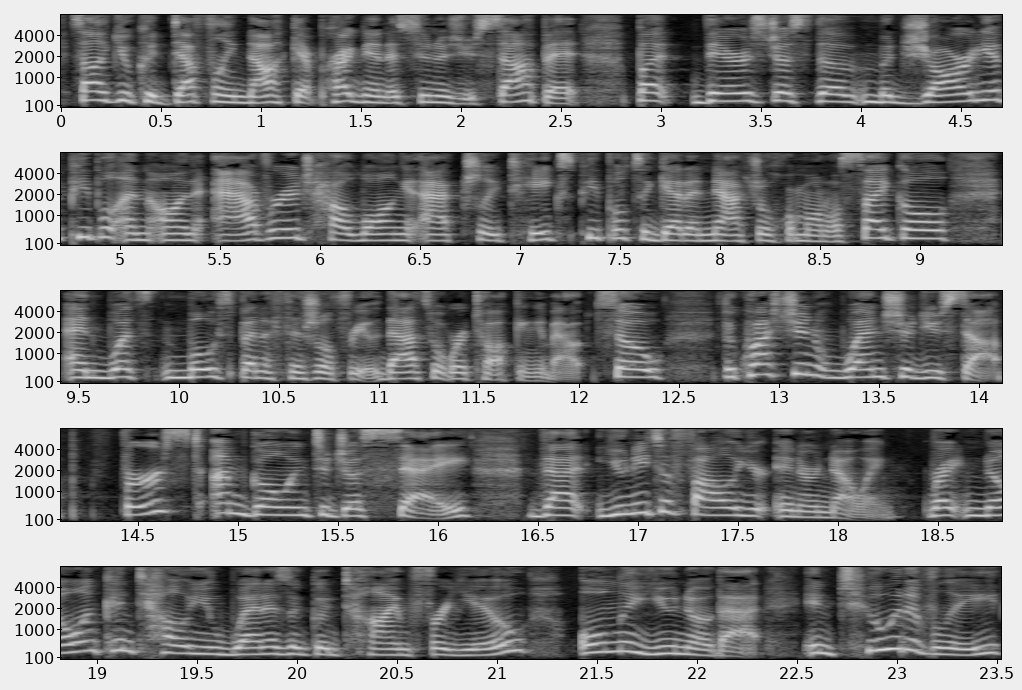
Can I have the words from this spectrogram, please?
it's not like you could definitely not get pregnant as soon as you stop it, but there's just the majority of people and on average how long it actually takes people to get a natural hormonal cycle and what's most beneficial for you. That's what we're talking about. So the question, when should you stop? stop. First, I'm going to just say that you need to follow your inner knowing, right? No one can tell you when is a good time for you. Only you know that. Intuitively,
